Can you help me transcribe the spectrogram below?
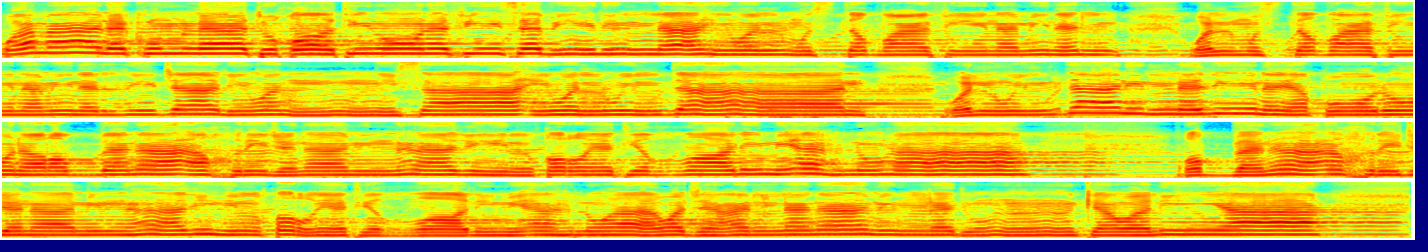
وما لكم لا تقاتلون في سبيل الله والمستضعفين من ال والمستضعفين من الرجال والنساء والولدان والولدان الذين يقولون ربنا أخرجنا من هذه القرية الظالم أهلها ربنا أخرجنا من هذه القرية الظالم أهلها واجعل لنا من لدنك وليا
